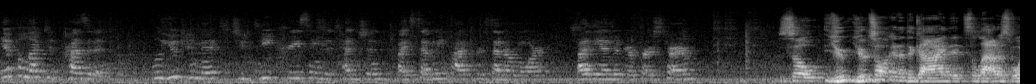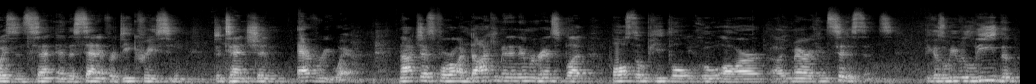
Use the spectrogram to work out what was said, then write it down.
If elected president, will you commit to decreasing detention by 75% or more by the end of your first term? So you, you're talking to the guy that's the loudest voice in, in the Senate for decreasing detention everywhere. Not just for undocumented immigrants, but also people who are uh, American citizens. Because we lead the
